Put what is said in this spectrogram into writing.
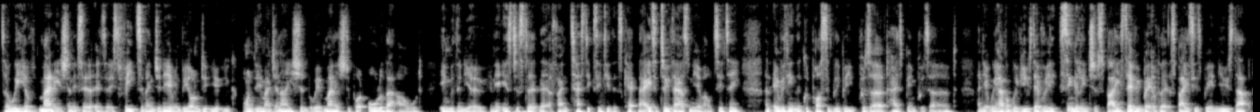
So we have managed, and it's, a, it's, it's feats of engineering beyond, you, you, beyond the imagination, but we've managed to put all of that old in with the new. And it is just a, a fantastic city that's kept that. It's a 2,000 year old city, and everything that could possibly be preserved has been preserved and yet we haven't. We've used every single inch of space. Every bit of space is being used up.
